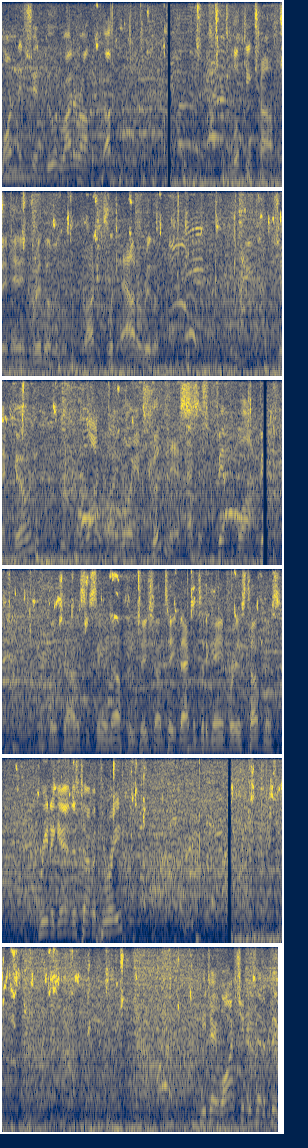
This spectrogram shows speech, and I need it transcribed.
Martin and Sengun right around the cup. Looking confident and in rhythm, and the Rockets look out of rhythm. Sengun, blocked by Williams. Goodness. That's his fifth block. Coach Hollis has seen enough. Threw Jae'Sean Tate back into the game for his toughness. Green again, this time a three. PJ Washington's had a big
